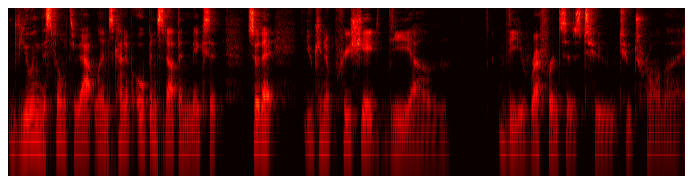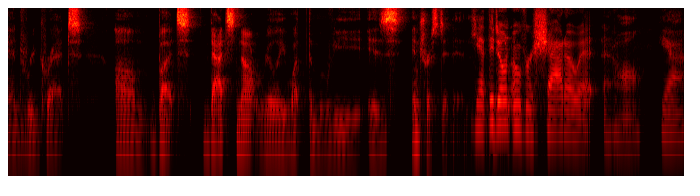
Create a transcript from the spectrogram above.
viewing this film through that lens kind of opens it up and makes it so that you can appreciate the um the references to to trauma and regret um, but that's not really what the movie is interested in. Yeah, they don't overshadow it at all. Yeah,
